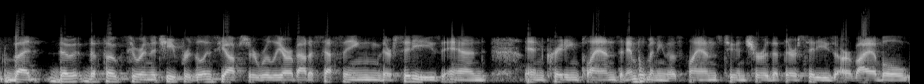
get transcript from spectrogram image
but the the folks who are in the chief resiliency officer really are about assessing their cities and and creating plans and implementing those plans to ensure that their cities are viable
